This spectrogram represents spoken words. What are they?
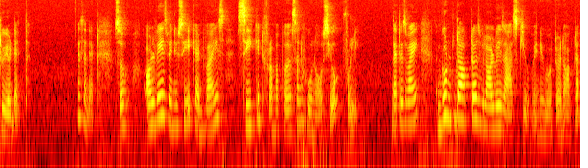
to your death. Isn't it? So, always when you seek advice, seek it from a person who knows you fully. That is why good doctors will always ask you when you go to a doctor.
